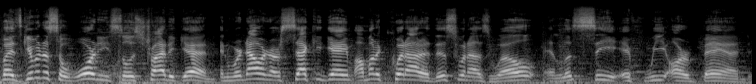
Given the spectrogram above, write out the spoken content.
But it's giving us a warning. So let's try it again. And we're now in our second game. I'm going to quit out of this one as well. And let's see if we are banned.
